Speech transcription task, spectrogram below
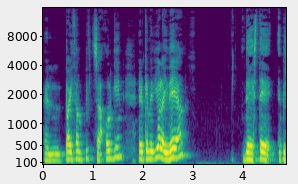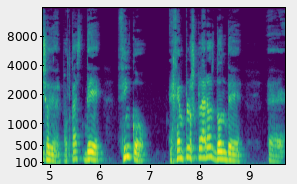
el Python Pizza Olgin, el que me dio la idea de este episodio del podcast, de cinco ejemplos claros donde eh,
